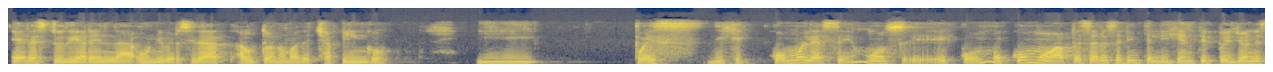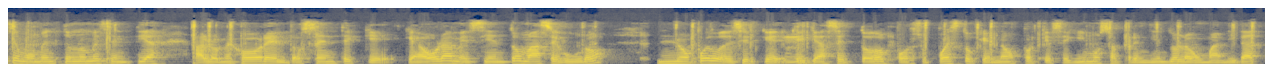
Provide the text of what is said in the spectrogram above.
era estudiar en la Universidad Autónoma de Chapingo. Y pues dije, ¿cómo le hacemos? Eh, ¿Cómo, cómo? A pesar de ser inteligente, pues yo en ese momento no me sentía a lo mejor el docente que, que ahora me siento más seguro. No puedo decir que, que, ya sé todo, por supuesto que no, porque seguimos aprendiendo la humanidad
